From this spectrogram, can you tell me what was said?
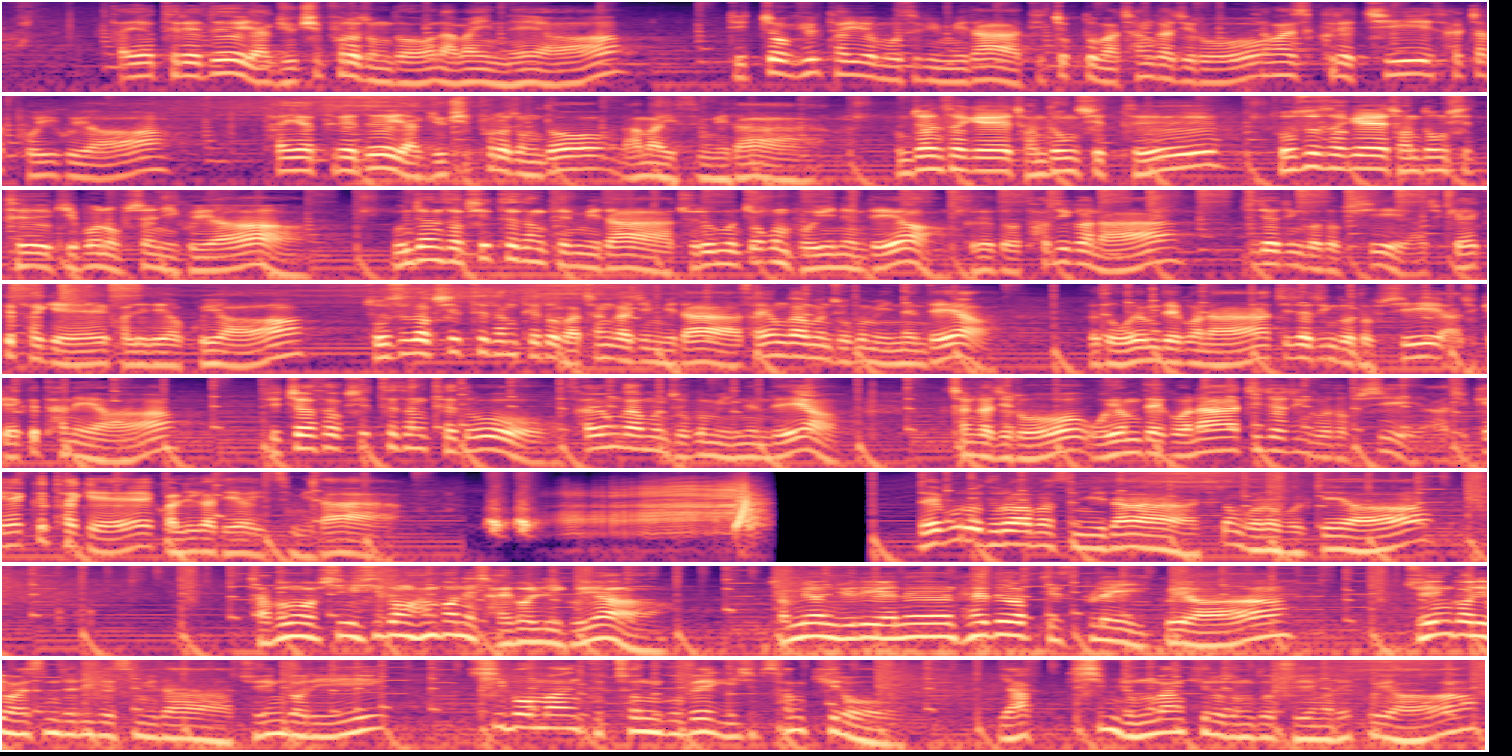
타이어 트레드 약 60% 정도 남아 있네요. 뒤쪽 휠 타이어 모습입니다. 뒤쪽도 마찬가지로 생활 스크래치 살짝 보이고요. 타이어 트레드 약 60% 정도 남아 있습니다. 운전석에 전동 시트, 조수석에 전동 시트 기본 옵션이고요. 운전석 시트 상태입니다. 주름은 조금 보이는데요. 그래도 터지거나 찢어진 것 없이 아주 깨끗하게 관리되었고요. 조수석 시트 상태도 마찬가지입니다. 사용감은 조금 있는데요. 그래도 오염되거나 찢어진 것 없이 아주 깨끗하네요. 뒷좌석 시트 상태도 사용감은 조금 있는데요. 마찬가지로 오염되거나 찢어진 것 없이 아주 깨끗하게 관리가 되어 있습니다. 내부로 들어와 봤습니다. 시동 걸어 볼게요. 잡음 없이 시동 한 번에 잘 걸리고요. 전면 유리에는 헤드업 디스플레이 있고요. 주행거리 말씀드리겠습니다. 주행거리 15만 9,923km, 약 16만 km 정도 주행을 했고요.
